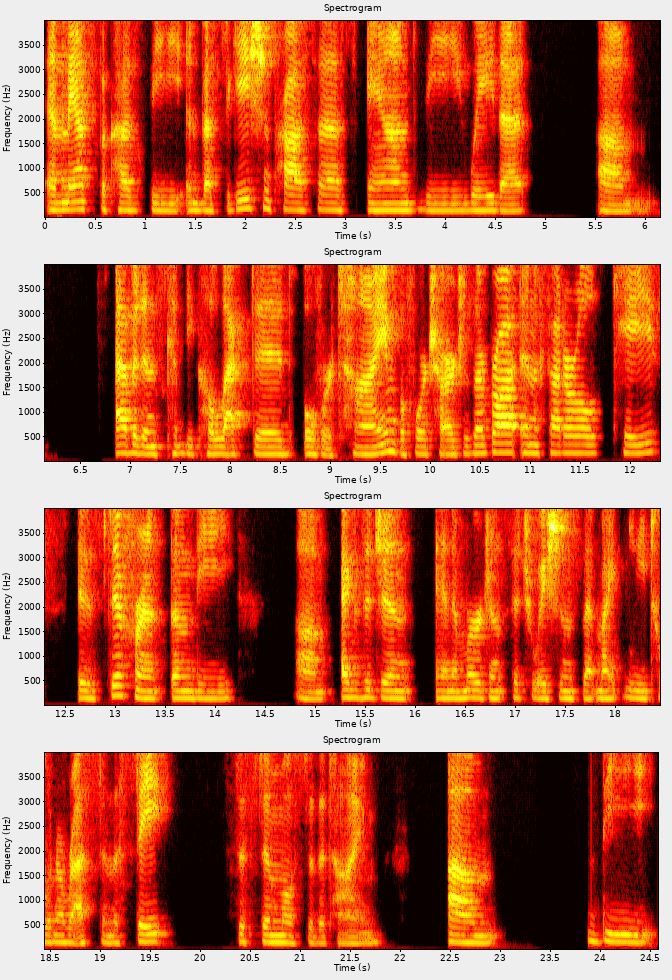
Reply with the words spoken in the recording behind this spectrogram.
And that's because the investigation process and the way that um, evidence can be collected over time before charges are brought in a federal case is different than the um, exigent and emergent situations that might lead to an arrest in the state system most of the time. Um, the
